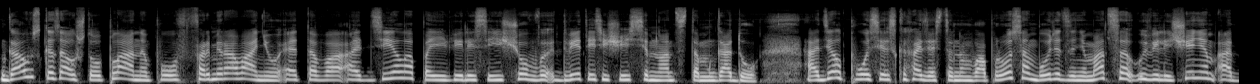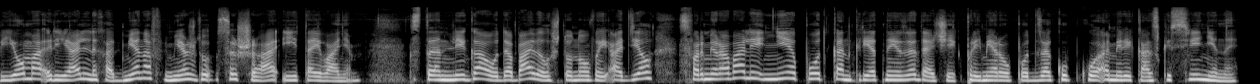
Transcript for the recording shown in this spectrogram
Гау сказал, что планы по формированию этого отдела появились еще в 2017 году. Отдел по сельскохозяйственным вопросам будет заниматься увеличением объема реальных обменов между США и Тайванем. Стэнли Гау добавил, что новый отдел сформировали не под конкретные задачи, к примеру, под закупку американской свинины.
